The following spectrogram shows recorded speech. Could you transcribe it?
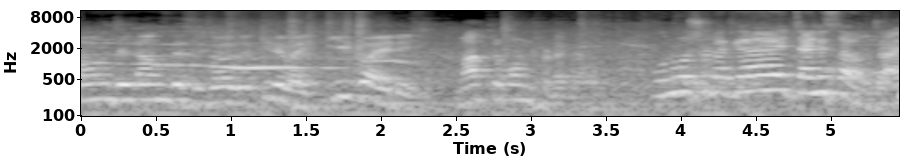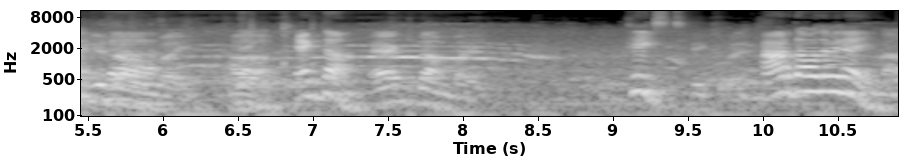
এমন যে দাম দিয়েছি কি রে ভাই কি কয় এটি মাত্র পনেরোশো টাকা। পনেরোশো টাকায় চাইনিজ চাউল। Chinese চাউল ভাই, হ্যাঁ। একদম। একদম ভাই। ফিক্সড আর নাই? না।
